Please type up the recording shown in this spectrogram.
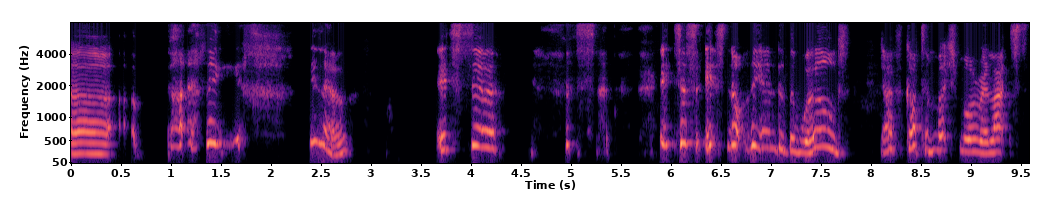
Uh, but I think, you know, it's. Uh, it's just it's not the end of the world. I've got a much more relaxed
